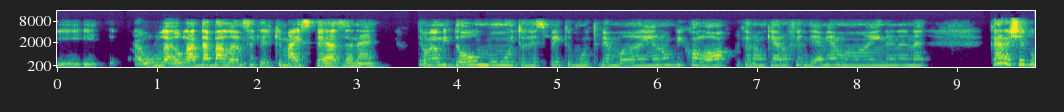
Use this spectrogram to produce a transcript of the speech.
e, e o, o lado da balança é aquele que mais pesa, né? Então, eu me dou muito, respeito muito minha mãe, eu não me coloco porque eu não quero ofender a minha mãe, né, né, né. Cara, chega,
